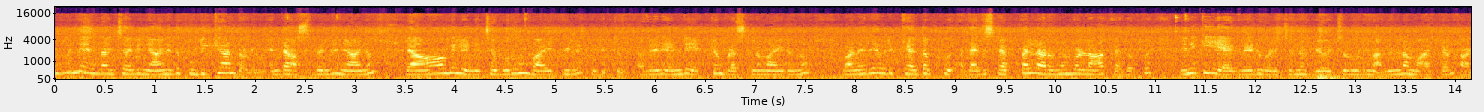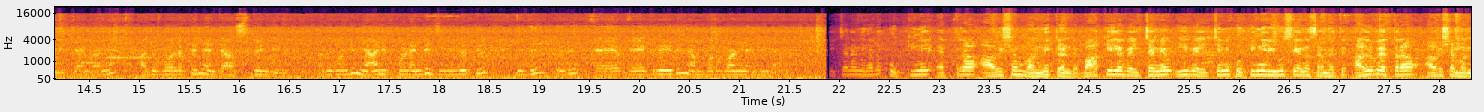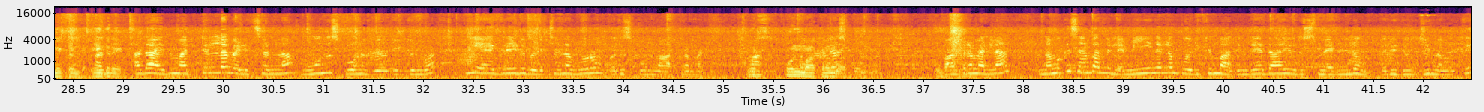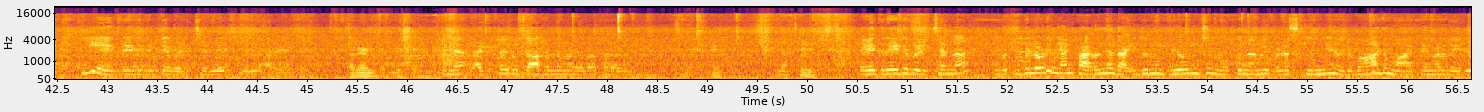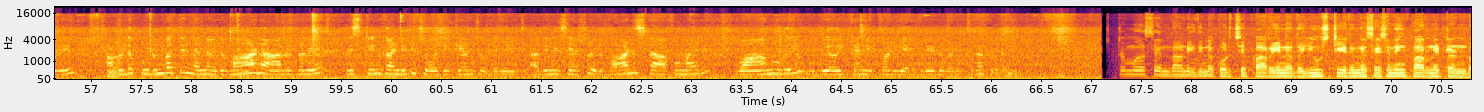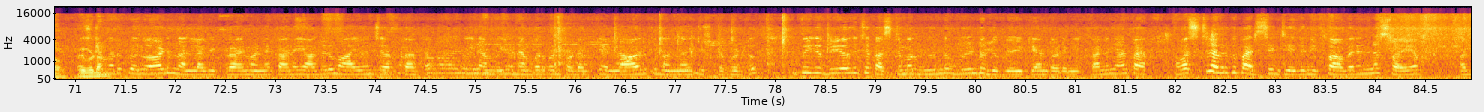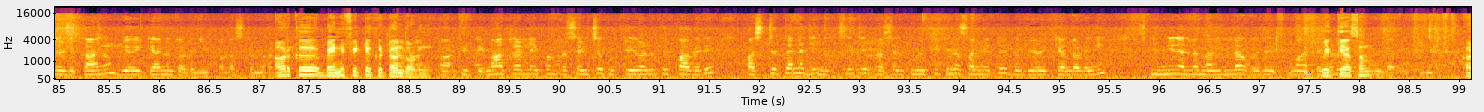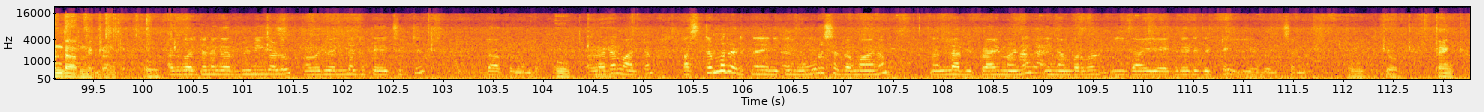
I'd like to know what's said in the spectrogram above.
പിന്നെ എന്താ വെച്ചാൽ ഞാനിത് കുടിക്കാൻ തുടങ്ങി. എന്റെ ഹസ്ബൻഡ് ഞാനും രാവിലെ എണീച്ച വെറും വയറ്റിൽ കുടിക്കും. അതായത് എന്റെ ഏറ്റവും പ്രശ്നമായിരുന്നു വളരെ ഒരു കിതപ്പ് അതായത് സ്റ്റെപ്പെല്ലാം ഇറങ്ങുമ്പോഴുള്ള ആ കിതപ്പ് എനിക്ക് ഈ എ ഗ്രേഡ് വെളിച്ചെണ്ണ ഉപയോഗിച്ചതോട് നല്ല മാറ്റം കാണിക്കാൻ കാരണം അതുപോലെ തന്നെ എന്റെ ഹസ്ബൻഡിനും അതുകൊണ്ട് ഞാനിപ്പോൾ എന്റെ ജീവിതത്തിൽ ഇത് ഒരു എ ഗ്രേഡ് നമ്പർ വൺ തന്നെയാണ്. വെളിച്ചെണ്ണ നിങ്ങളുടെ കുക്കിങ്ങിൽ എത്ര ആവശ്യം വന്നിട്ടുണ്ട്? ബാക്കിയുള്ള വെളിച്ചെണ്ണ ഈ വെളിച്ചെണ്ണ കുക്കിങ്ങിൽ യൂസ് ചെയ്യുന്ന സമയത്ത് അളവ് എത്ര ആവശ്യം വന്നിട്ടുണ്ട്? എ ഗ്രേഡ് അതായത് മറ്റുള്ള വെളിച്ചെണ്ണ മൂന്ന് സ്പൂൺ ഉപയോഗിക്കുമ്പോൾ ഈ എ ഗ്രേഡ് വെളിച്ചെണ്ണ വെറും ഒരു സ്പൂൺ മാത്രം മതി. ഒരു സ്പൂൺ മാത്രം മതി. മാത്രമല്ല നമുക്ക് ഞാൻ പറഞ്ഞില്ലേ മീനെല്ലാം പൊരിക്കുമ്പോൾ അതിന്റെതായ ഒരു സ്മെല്ലും ഒരു രുചിയും നമുക്ക് ഈ എ ഗ്രേഡ് കിട്ടിയ വെളിച്ചെണ്ണയിൽ നിന്ന് അറിയാൻ പറ്റും. പിന്നെ അടുത്തൊരു പറയുന്നത് എ ഗ്രേഡ് വെളിച്ചെണ്ണ. ഇവ ഇവളോട് ഞാൻ പറഞ്ഞതാ ഇതൊന്ന് ഉപയോഗിച്ച് നോക്കുന്നതെന്ന് ഇവളുടെ സ്കിന്നിന് ഒരുപാട് മാറ്റങ്ങൾ വരികയും അവളുടെ കുടുംബത്തിൽ തന്നെ ഒരുപാട് ആളുകൾ ഈ സ്കിൻ കണ്ടിട്ട് ചോദിക്കാൻ തുടങ്ങി അതിനുശേഷം ഒരുപാട് സ്റ്റാഫുമാർ വാങ്ങുകയും ഉപയോഗിക്കാൻ ഇപ്പോൾ ഈ എ ഗ്രേഡ് വെളിച്ചെണ്ണ തുടങ്ങി. കസ്റ്റമേഴ്സ് എന്താണ് ഇതിനെക്കുറിച്ച് പറയുന്നത്? യൂസ് ചെയ്തതിന് ശേഷം നിങ്ങൾ പറഞ്ഞിട്ടുണ്ടോ? ഇവിടെ കസ്റ്റമർക്ക് ഒരുപാട് നല്ല അഭിപ്രായമാണ്. കാരണം യാതൊരു മായവും ചേർക്കാത്ത ഈ നമ്പർ ഈ നമ്പർ വൺ പ്രൊഡക്റ്റ് എല്ലാവർക്കും നന്നായിട്ട് ഇഷ്ടപ്പെട്ടു. ഇപ്പോൾ ഇത് ഉപയോഗിച്ച കസ്റ്റമർ വീണ്ടും വീണ്ടും ഇത് ഉപയോഗിക്കാൻ തുടങ്ങി. കാരണം ഞാൻ ഫസ്റ്റിൽ അവർക്ക് പരസ്യം ചെയ്തിന് അവർ തന്നെ സ്വയം അത് എടുക്കാനും ഉപയോഗിക്കാനും തുടങ്ങി ഇപ്പോൾ കസ്റ്റമർ അവർക്ക് ബെനിഫിറ്റ് കിട്ടാൻ തുടങ്ങി. കിട്ടി. മാത്രമല്ല ഇപ്പം പ്രസവിച്ച കുട്ടികൾക്ക് ഇപ്പോൾ അവർ ഫസ്റ്റ് തന്നെ ജനിച്ചിട്ട് പ്രസവ കുളിപ്പിക്കുന്ന സമയത്ത് ഇത് ഉപയോഗിക്കാൻ തുടങ്ങി. സ്കിന്നിനെല്ലാം നല്ല ഒരു മാറ്റം വ്യത്യാസം കണ്ടറിഞ്ഞിട്ടുണ്ട്. അതുപോലെ തന്നെ ഗർഭിണികളും അവരും എല്ലാം ഇത് തേച്ചിട്ട് ഇതാക്കുന്നുണ്ട്. വളരെ മാറ്റം. കസ്റ്റമർ എടുത്താൽ എനിക്ക് നൂറ് ശതമാനം നല്ല അഭിപ്രായമാണ്. ഈ നമ്പർ വൺ ഇതായി എ ഗ്രേഡ് കിട്ടിയ ഈ വെളിച്ചെണ്ണ. Okay okay. Thank you.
